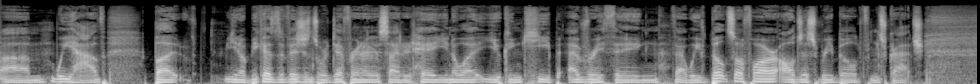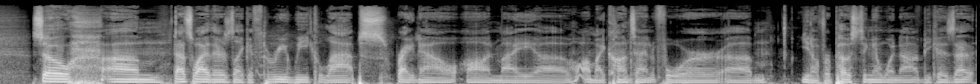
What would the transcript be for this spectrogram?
um, we have but you know, because the visions were different, I decided, hey, you know what, you can keep everything that we've built so far. I'll just rebuild from scratch. So um, that's why there's like a three week lapse right now on my uh, on my content for um, you know for posting and whatnot because that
